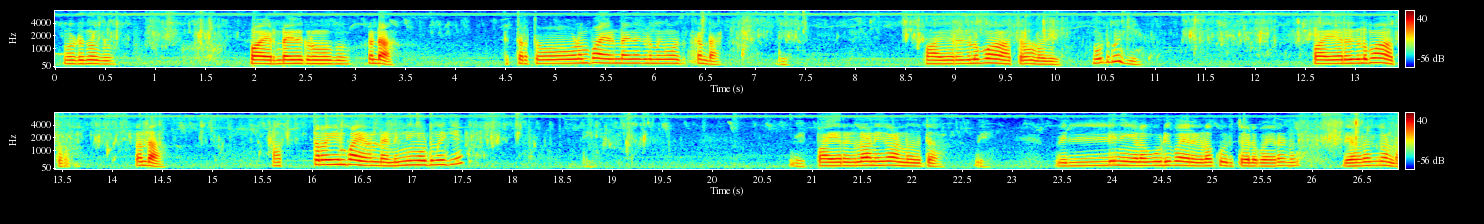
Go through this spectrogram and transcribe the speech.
ഇങ്ങോട്ട് നോക്കൂ. പയറുണ്ടായി നിൽക്കണ നോക്കൂ. കണ്ട? എത്രത്തോളം പയറുണ്ടായി നിൽക്കണം നിങ്ങൾ കണ്ട? പയറുകൾ മാത്രം ഉള്ളത് ഇങ്ങോട്ട് നോക്കി പയറുകൾ മാത്രം. കണ്ട? അത്രയും പയറുണ്ടായിട്ട് ഇനി ഇങ്ങോട്ട് നോക്കിയേ ദേ പയറുകളാണ് ഈ കാണുന്നത് കേട്ടോ. വലിയ നീളം കൂടി പയറുകളാണ് കുരുത്തോല പയറാണ്. അവിടെ കണ്ട?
